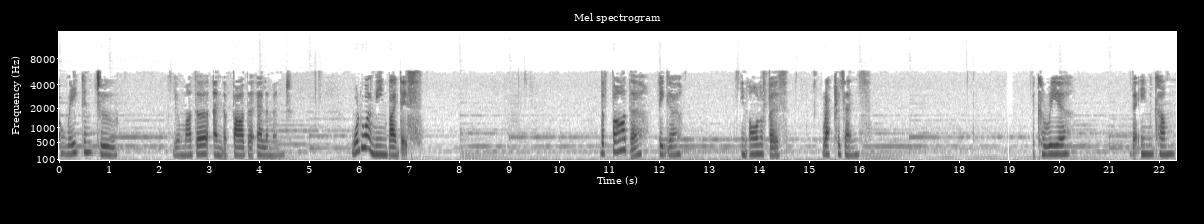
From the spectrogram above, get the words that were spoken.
awaken to your mother and the father element. What do I mean by this? The father figure in all of us represents the career, the income,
